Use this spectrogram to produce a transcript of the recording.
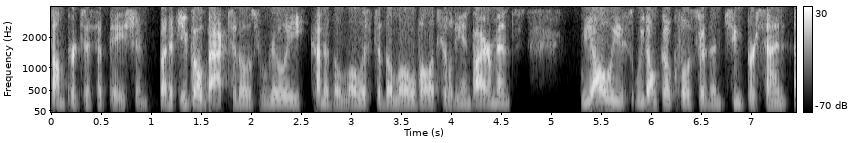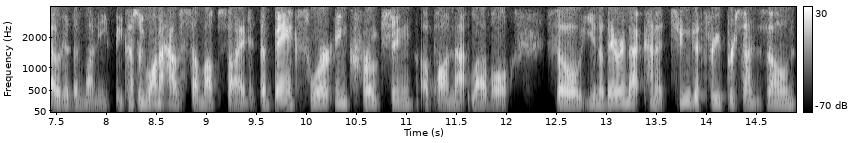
some participation. But if you go back to those really kind of the lowest of the low volatility environments, we always we don't go closer than two percent out of the money because we want to have some upside. The banks were encroaching upon that level, so you know they're in that kind of two to three percent zone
